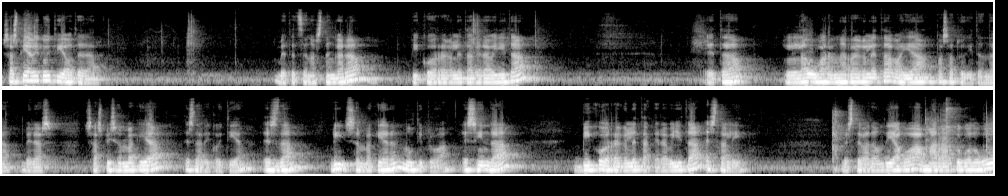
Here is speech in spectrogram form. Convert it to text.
Saspia bikoitia ote da. Betetzen hasten gara, biko erregeletak erabilita, eta laugarren erregeleta baia pasatu egiten da. Beraz, zazpi zenbakia ez da bikoitia, ez da bi zenbakiaren multiploa. Ezin da, biko erregeletak erabilita ez li. Beste bat handiagoa, amarra hartuko dugu,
